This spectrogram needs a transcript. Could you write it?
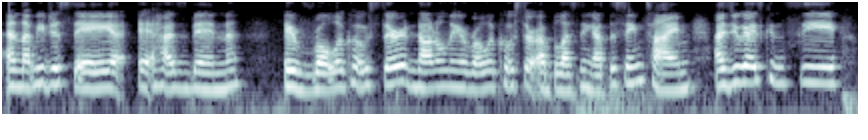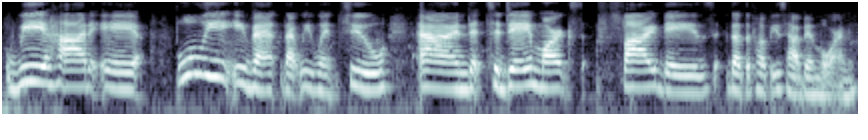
And let me just say, it has been a roller coaster. Not only a roller coaster, a blessing at the same time. As you guys can see, we had a bully event that we went to and today marks five days that the puppies have been born.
